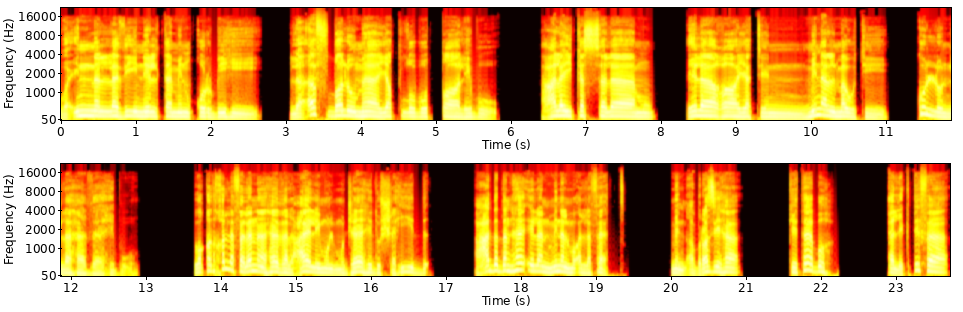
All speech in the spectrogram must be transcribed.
وإن الذي نلت من قربه لأفضل ما يطلب الطالب. عليك السلام إلى غاية من الموت كل لها ذاهب. وقد خلف لنا هذا العالم المجاهد الشهيد عددا هائلا من المؤلفات من أبرزها كتابه الاكتفاء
